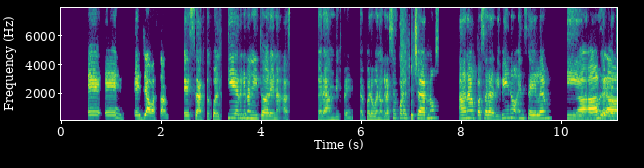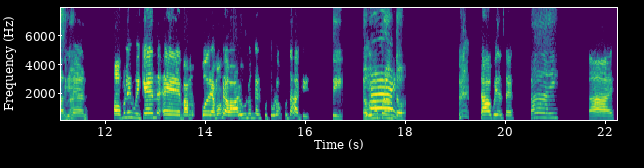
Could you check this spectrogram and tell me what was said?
eh, es, es ya bastante. Exacto, cualquier granito de arena hace gran diferencia. Pero bueno, gracias por escucharnos. Ana, pasará divino en Salem y nos vemos la Gracias, próxima. Jen. Hopefully we can, eh, vamos, podríamos grabar uno en el futuro juntas aquí. Sí, nos vemos pronto. Chao, cuídense. Bye. Bye.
